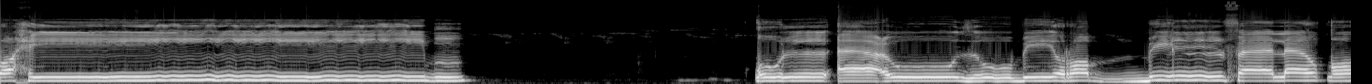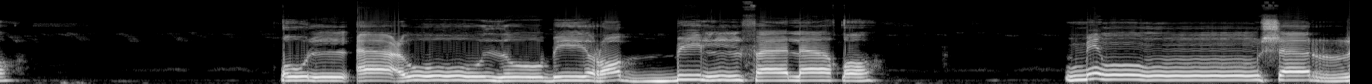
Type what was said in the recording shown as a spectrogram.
রহিম قل أعوذ برب الفلق قل أعوذ برب الفلق من شر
